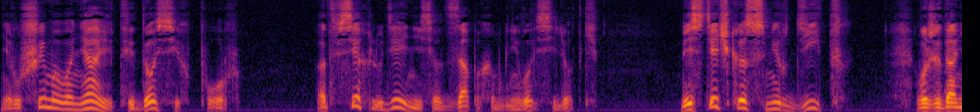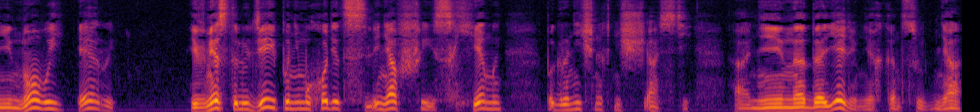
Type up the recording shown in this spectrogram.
нерушимо воняет и до сих пор от всех людей несет запахом гнилой селедки. Местечко смердит в ожидании новой эры, и вместо людей по нему ходят слинявшие схемы пограничных несчастий. Они надоели мне к концу дня.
